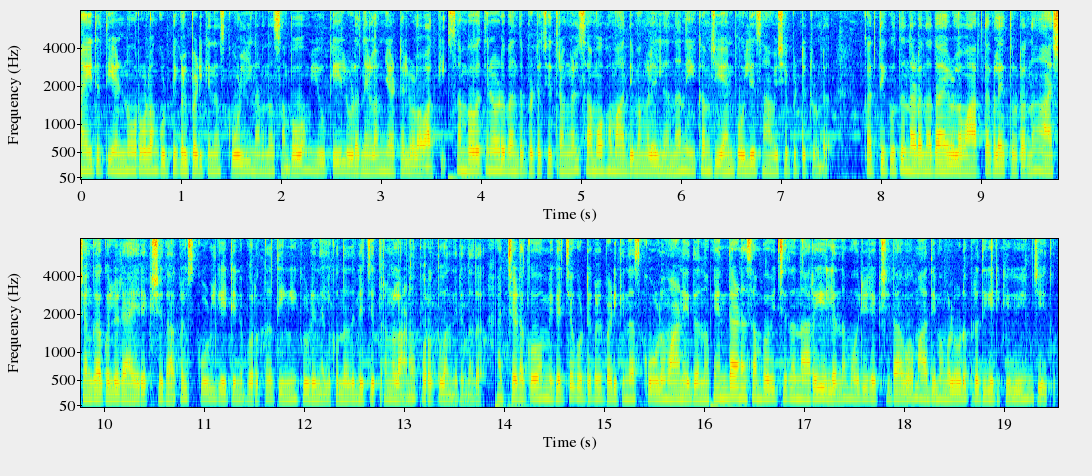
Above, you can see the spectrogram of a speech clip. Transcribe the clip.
ആയിരത്തി എണ്ണൂറോളം കുട്ടികൾ പഠിക്കുന്ന സ്കൂളിൽ നടന്ന സംഭവം യു കെയിലുടനീളം ഞെട്ടലുളവാക്കി. സംഭവത്തിനോട് ബന്ധപ്പെട്ട ചിത്രങ്ങൾ സമൂഹമാധ്യമങ്ങളിൽ നിന്ന് നീക്കം ചെയ്യാൻ പോലീസ് ആവശ്യപ്പെട്ടിട്ടുണ്ട്. കത്തിക്കുത്ത് നടന്നതായുള്ള വാർത്തകളെ തുടർന്ന് ആശങ്കാകുലരായ രക്ഷിതാക്കൾ സ്കൂൾ ഗേറ്റിന് പുറത്ത് തിങ്ങിക്കൂടി നിൽക്കുന്നതിന്റെ ചിത്രങ്ങളാണ് പുറത്തു വന്നിരുന്നത്. അച്ചടക്കവും മികച്ച കുട്ടികൾ പഠിക്കുന്ന സ്കൂളുമാണിതെന്നും എന്താണ് സംഭവിച്ചതെന്ന് അറിയില്ലെന്നും ഒരു രക്ഷിതാവ് മാധ്യമങ്ങളോട് പ്രതികരിക്കുകയും ചെയ്തു.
